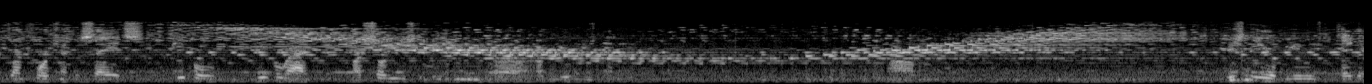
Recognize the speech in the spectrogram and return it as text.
it's unfortunate to say it's people, people that are so used to being uh, abused to be abused, taken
